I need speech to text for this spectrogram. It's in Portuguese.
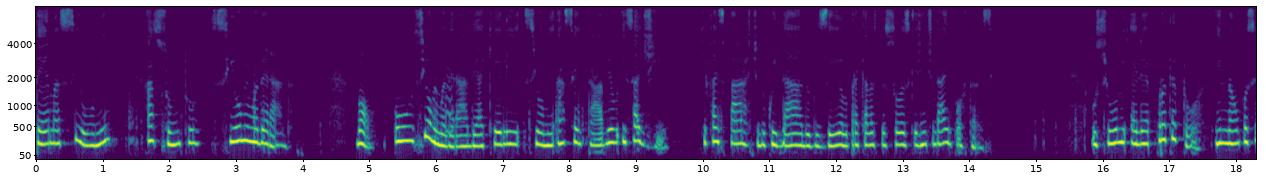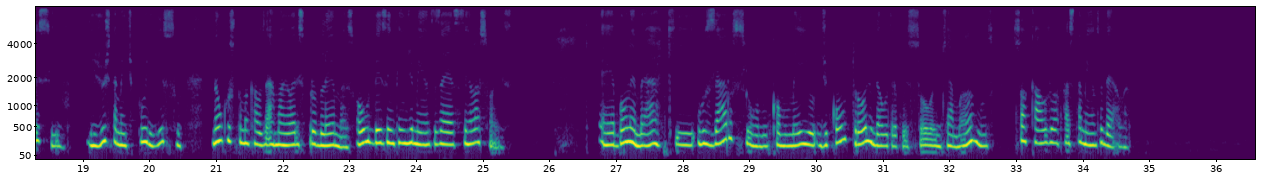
tema ciúme, assunto ciúme moderado. Bom, o ciúme moderado é aquele ciúme aceitável e sadio, que faz parte do cuidado, do zelo para aquelas pessoas que a gente dá importância. O ciúme ele é protetor e não possessivo, e justamente por isso não costuma causar maiores problemas ou desentendimentos a essas relações. É bom lembrar que usar o ciúme como meio de controle da outra pessoa em que amamos só causa o afastamento dela.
